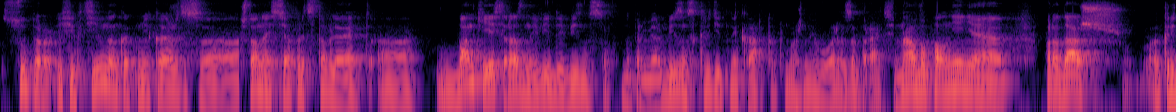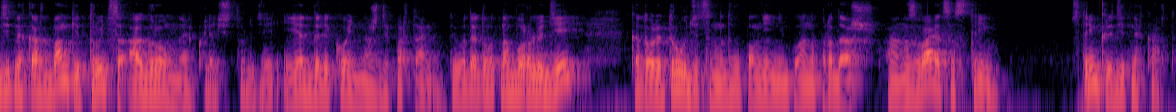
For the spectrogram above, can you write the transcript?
супер эффективна, как мне кажется. Что она из себя представляет? А, в банке есть разные виды бизнесов. Например, бизнес кредитной карты. Вот можно его разобрать. На выполнение продаж кредитных карт в банке трудится огромное количество людей. И это далеко не наш департамент. И вот этот вот набор людей, который трудится над выполнением плана продаж, а, называется стрим. Стрим кредитных карт.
